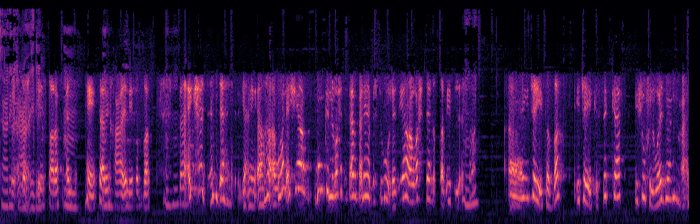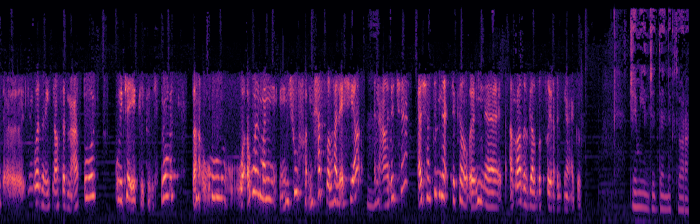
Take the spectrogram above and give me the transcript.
تاريخ عائلي مم. هي تاريخ عائلي بالضبط. فأي حد عنده يعني آه، وهالأشياء ممكن الواحد يتعرف عليها بسهولة زيارة واحدة للطبيب الأسرة. آه، يشيك الضغط يشيك السكر يشوف الوزن مع آه، الوزن يتناسب مع الطول ويشيك الكوليسترول وأول ما نشوف نحصل هالأشياء. نعالجها عشان تمنع تكو... إن أمراض القلب تصير عندنا عقب. جميل جدا دكتورة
